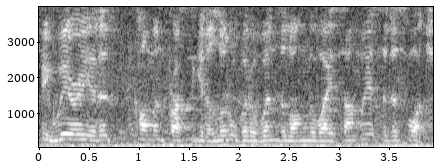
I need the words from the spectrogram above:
be wary, it is common for us to get a little bit of wind along the way somewhere, so just watch.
